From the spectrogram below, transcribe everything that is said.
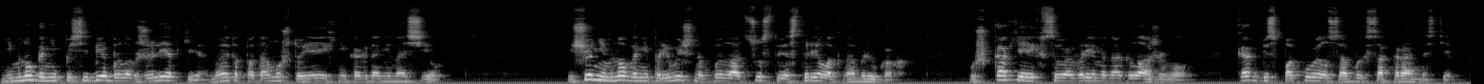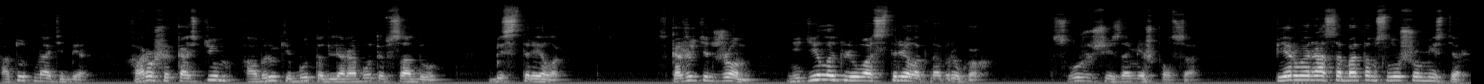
Немного не по себе было в жилетке, но это потому, что я их никогда не носил. Еще немного непривычным было отсутствие стрелок на брюках. Уж как я их в свое время наглаживал, как беспокоился об их сохранности. А тут на тебе, хороший костюм, а брюки будто для работы в саду без стрелок. Скажите, Джон, не делают ли у вас стрелок на брюках? Служащий замешкался. Первый раз об этом слушаю, мистер.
